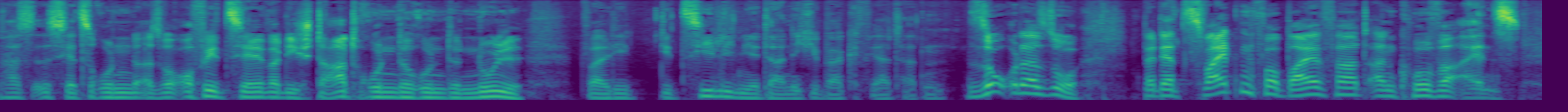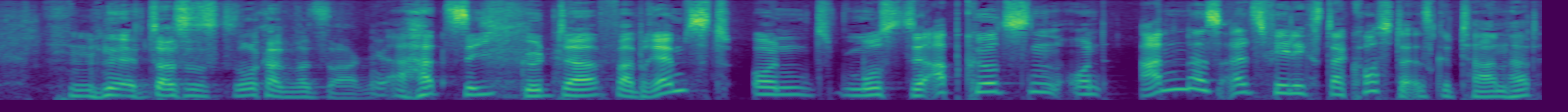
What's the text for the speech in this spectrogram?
was ist jetzt Runde, also offiziell war die Startrunde Runde null, weil die die Ziellinie da nicht überquert hatten. So oder so, bei der zweiten Vorbeifahrt an Kurve 1. Das ist, so kann man sagen. Hat sich Günther verbremst und musste abkürzen und anders als Felix da Costa es getan hat,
